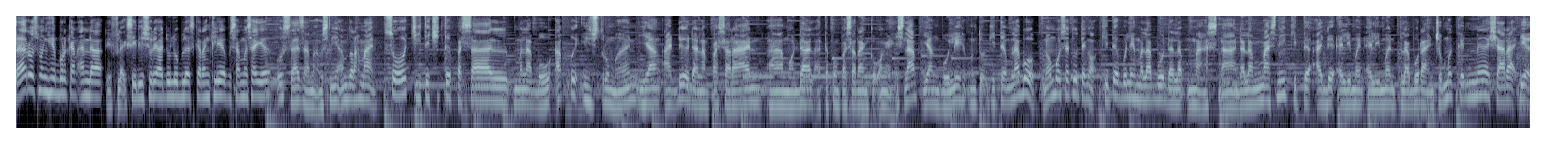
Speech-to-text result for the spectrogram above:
Terus menghiburkan anda. Refleksi di Suria dulu bila sekarang clear bersama saya Ustaz Ahmad Husni Abdul Rahman. So cerita-cerita pasal melabur Apa instrumen yang ada dalam pasaran uh, modal Ataupun pasaran keuangan Islam Yang boleh untuk kita melabur? Nombor satu tengok. Kita boleh melabur dalam emas. Nah dalam emas ni kita ada elemen-elemen pelaburan. Cuma kena syarat dia.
